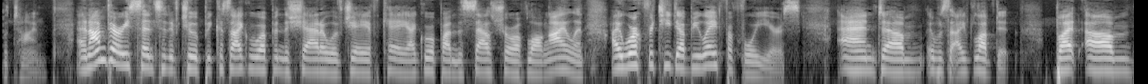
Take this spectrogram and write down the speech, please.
The time. And I'm very sensitive to it because I grew up in the shadow of JFK. I grew up on the South Shore of Long Island. I worked for TWA for four years, and um, it was I loved it. But um,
